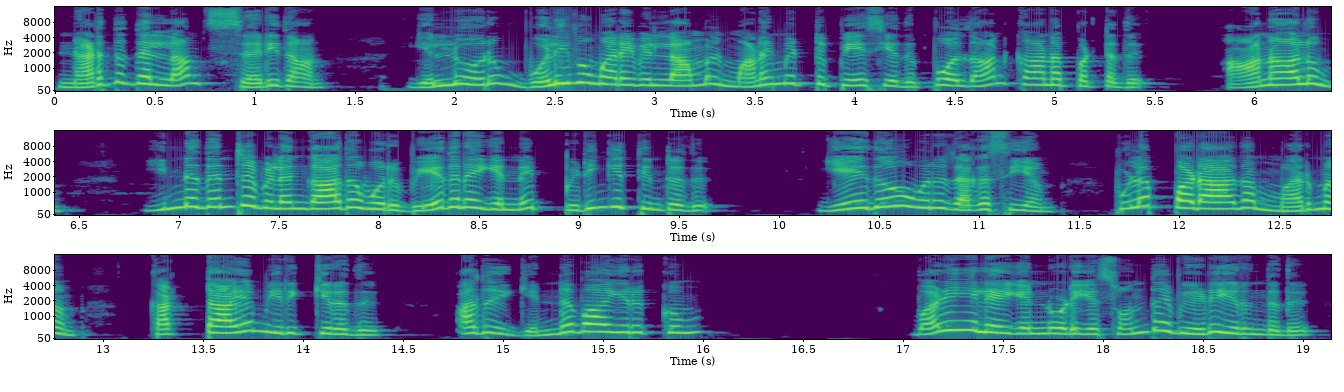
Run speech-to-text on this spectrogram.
நடந்ததெல்லாம் சரிதான். எல்லோரும் ஒளிவு மறைவில்லாமல் மனமிட்டு பேசியது போல்தான் காணப்பட்டது. ஆனாலும் இன்னதென்று விளங்காத ஒரு வேதனை என்னை பிடுங்கித் தின்றது. ஏதோ ஒரு ரகசியம் புலப்படாத மர்மம் கட்டாயம் இருக்கிறது. அது என்னவாயிருக்கும்? வழியிலே என்னுடைய சொந்த வீடு இருந்தது.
